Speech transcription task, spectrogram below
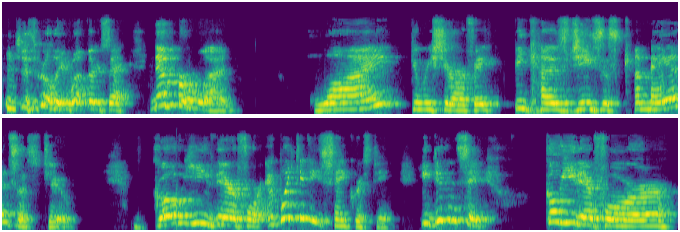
Which is really what they're saying. Number one, why do we share our faith? Because Jesus commands us to. Go ye therefore. And what did he say, Christine? He didn't say, Go ye therefore,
